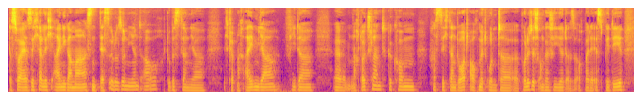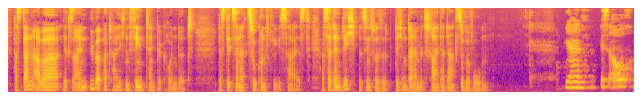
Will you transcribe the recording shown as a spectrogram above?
Das war ja sicherlich einigermaßen desillusionierend auch. Du bist dann ja, ich glaube, nach einem Jahr wieder äh, nach Deutschland gekommen, hast dich dann dort auch mitunter äh, politisch engagiert, also auch bei der SPD, hast dann aber jetzt einen überparteilichen Think Tank gegründet. Das Dezernat Zukunft, wie es heißt. Was hat denn dich bzw. dich und deine Mitstreiter dazu bewogen? Ja, ist auch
